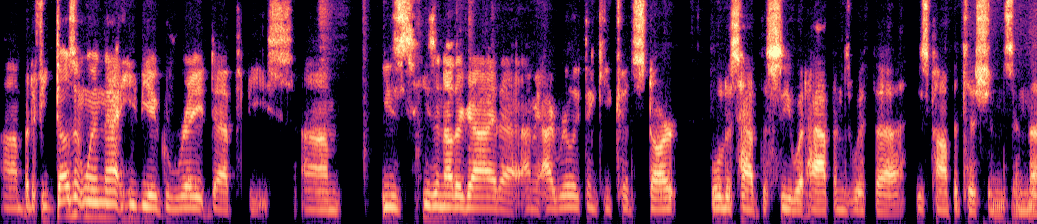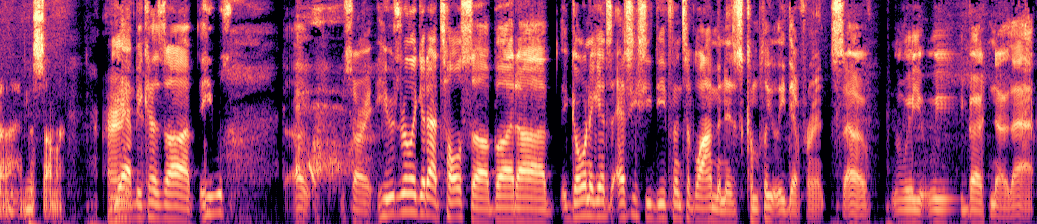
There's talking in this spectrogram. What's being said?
um, but if he doesn't win that, he'd be a great depth piece. Um, he's he's another guy that I mean I really think he could start. We'll just have to see what happens with uh, his competitions in the in the summer. All Yeah, because uh, he was. Oh, sorry. He was really good at Tulsa, but uh, going against SEC defensive linemen is completely different. So we we both know that.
